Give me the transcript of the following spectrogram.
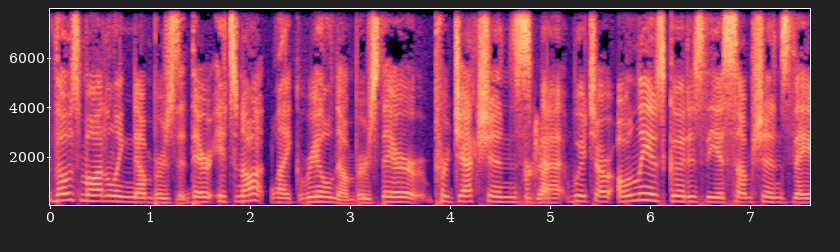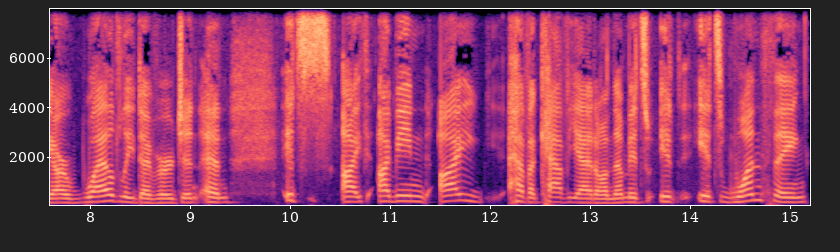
those modeling numbers, they're it's not like real numbers; they're projections, Project. uh, which are only as good as the assumptions. They are wildly divergent, and it's I I mean I have a caveat on them. It's it it's one thing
